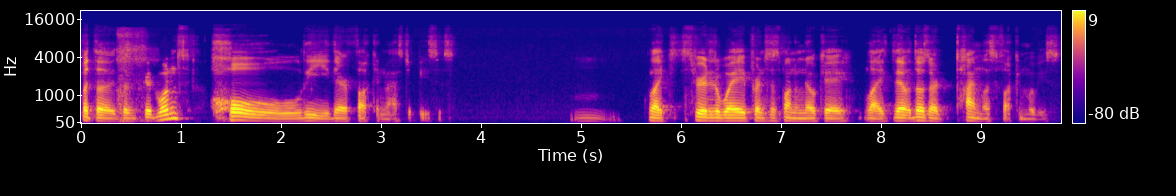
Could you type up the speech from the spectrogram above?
but the the good ones, holy, they're fucking masterpieces. Mm. Like Spirited Away, Princess Mononoke, like those are timeless fucking movies.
